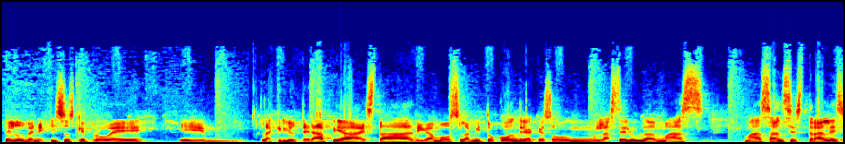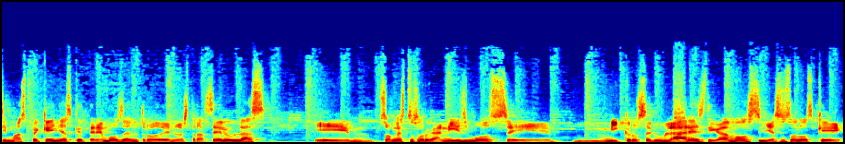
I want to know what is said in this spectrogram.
de los beneficios que provee em, la crioterapia está, digamos, la mitocondria, que son las células más, más ancestrales y más pequeñas que tenemos dentro de nuestras células. Eh, son estos organismos eh, microcelulares, digamos, y esos son los que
